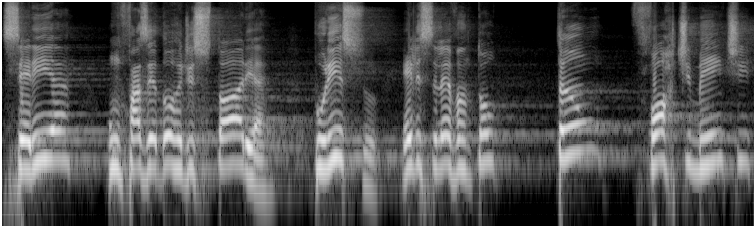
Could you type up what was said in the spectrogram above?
seria um fazedor de história. Por isso, ele se levantou tão fortemente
